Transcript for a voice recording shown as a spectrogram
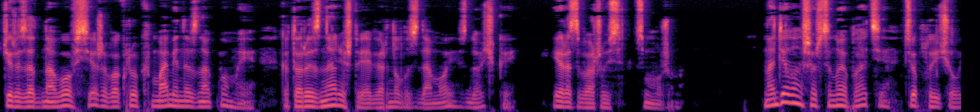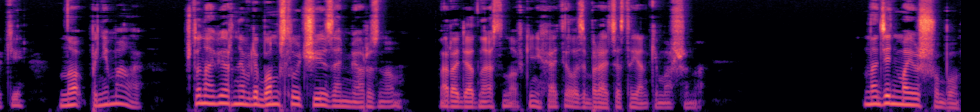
Через одного все же вокруг мамины знакомые, которые знали, что я вернулась домой с дочкой и развожусь с мужем. Надела шерстяное платье, теплые чулки, но понимала, что, наверное, в любом случае замерзну. А ради одной остановки не хотелось брать со стоянки машину. «Надень мою шубу»,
